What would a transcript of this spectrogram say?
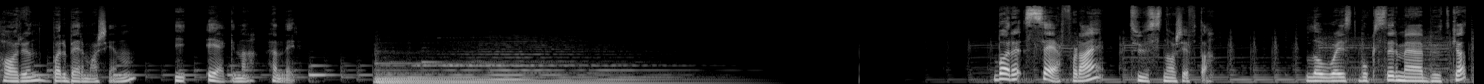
tar hun barbermaskinen i egne hender. Bare se for deg tusenårsskiftet. Low-waist-bukser med bootcut,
